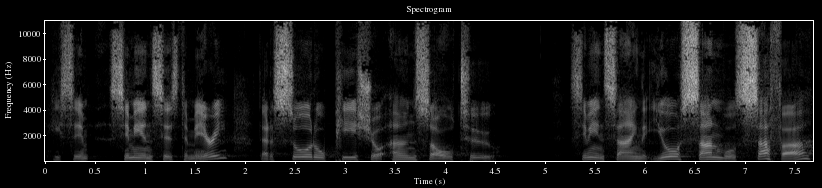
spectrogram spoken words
He, Simeon says to Mary that a sword will pierce your own soul too. Simeon saying that your son will suffer,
